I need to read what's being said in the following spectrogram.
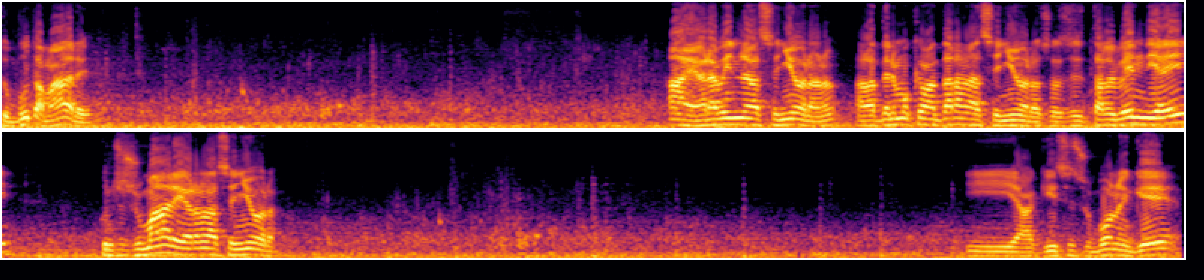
Tu puta madre. Ah, y ahora viene la señora, ¿no? Ahora tenemos que matar a la señora. O sea, está el Bendy ahí Con su madre y ahora la señora. Y aquí se supone que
